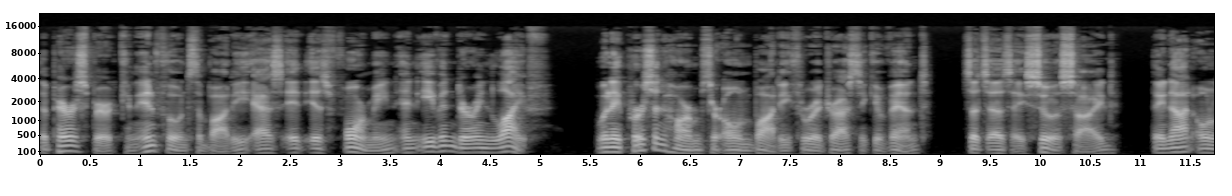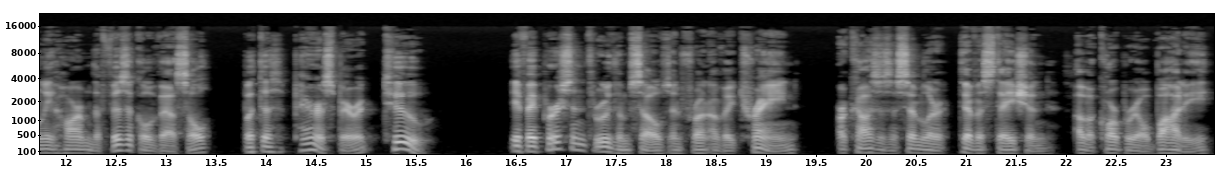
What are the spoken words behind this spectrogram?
The perispirit can influence the body as it is forming and even during life. When a person harms their own body through a drastic event, such as a suicide, they not only harm the physical vessel, but the perispirit too. If a person threw themselves in front of a train, or causes a similar devastation of a corporeal body,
